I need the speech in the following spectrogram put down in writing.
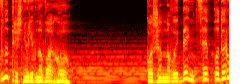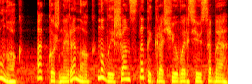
внутрішню рівновагу. Кожен новий день це подарунок, а кожний ранок новий шанс стати кращою версією себе.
